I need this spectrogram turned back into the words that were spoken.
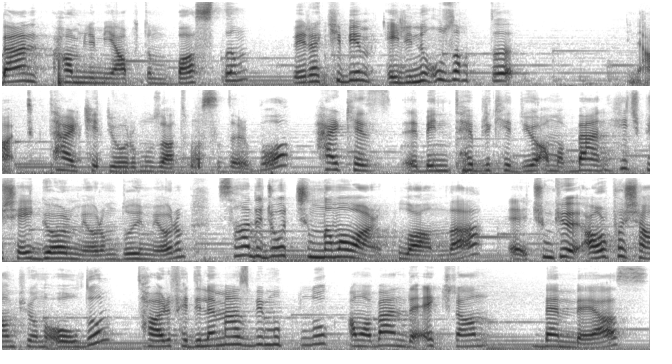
ben hamlemi yaptım, bastım ve rakibim elini uzattı. Yani artık terk ediyorum uzatmasıdır bu. Herkes e, beni tebrik ediyor ama ben hiçbir şey görmüyorum, duymuyorum. Sadece o çınlama var kulağımda. E, Çünkü Avrupa şampiyonu oldum. Tarif edilemez bir mutluluk ama ben de ekran bembeyaz.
